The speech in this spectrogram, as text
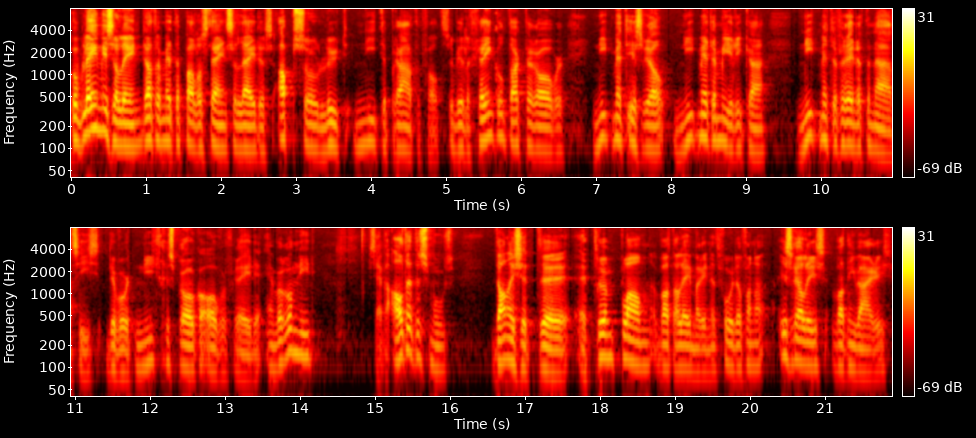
Probleem is alleen dat er met de Palestijnse leiders absoluut niet te praten valt. Ze willen geen contact daarover, niet met Israël, niet met Amerika, niet met de Verenigde Naties. Er wordt niet gesproken over vrede. En waarom niet? Ze hebben altijd een smoes. Dan is het, uh, het Trump-plan, wat alleen maar in het voordeel van Israël is, wat niet waar is.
